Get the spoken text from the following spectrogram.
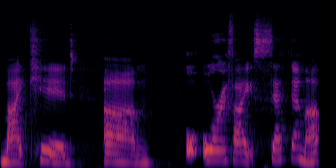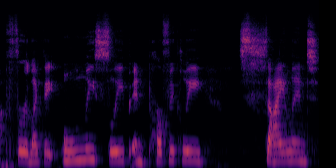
my kid um or if I set them up for like they only sleep in perfectly silent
